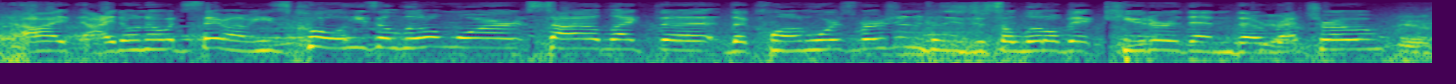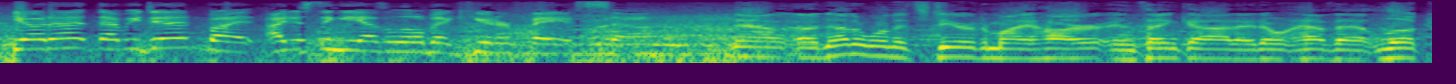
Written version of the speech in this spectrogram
I, I don't know what to say about him. He's cool. He's a little more styled like the, the Clone Wars version because he's just a little bit cuter than the Yeah. retro Yeah. Yoda that we did. But I just think he has a little bit cuter face. So. Now, another one that's dear to my heart, and thank God I don't have that look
